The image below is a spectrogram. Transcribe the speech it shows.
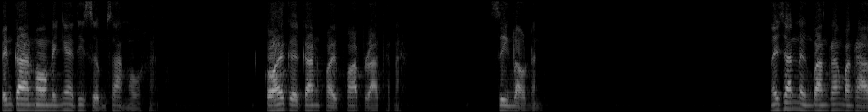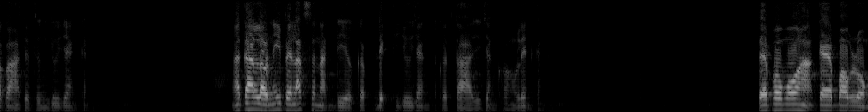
เป็นการมองในแง่ที่เสริมสร้างโมหะก่อให้เกิดการขวายคว้าปรารถนา สิ่งเหล่านั้น ในชั้นหนึ่งบางครั้งบางคราวก็อาจจะถึงยุ่แย่งกัน อาการเหล่านี้เป็นลักษณะเดียวกับเด็กที่ยุย่งตุ๊กตายุย่งของเล่นกัน แต่พอโมหะแกเบาลง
